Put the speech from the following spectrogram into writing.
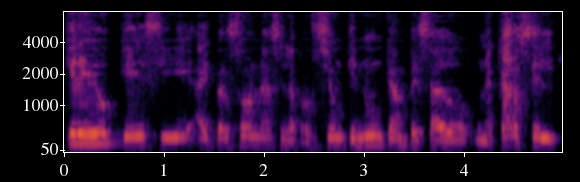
Creo que si hay personas en la profesión que nunca han pisado una cárcel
